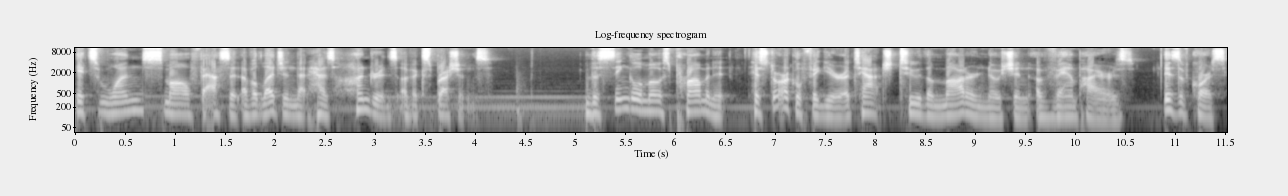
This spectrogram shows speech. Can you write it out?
it's one small facet of a legend that has hundreds of expressions. The single most prominent historical figure attached to the modern notion of vampires is, of course,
